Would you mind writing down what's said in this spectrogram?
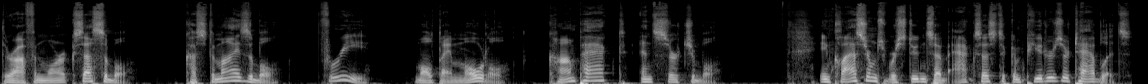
They're often more accessible, customizable, free, multimodal, compact, and searchable. In classrooms where students have access to computers or tablets,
